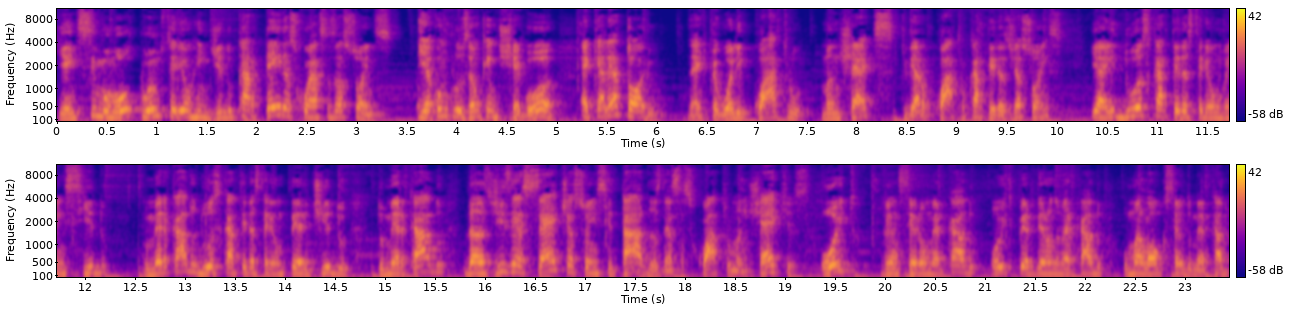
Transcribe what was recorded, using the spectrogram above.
e a gente simulou quanto teriam rendido carteiras com essas ações. E a conclusão que a gente chegou é que é aleatório. Né? A gente pegou ali quatro manchetes, que deram quatro carteiras de ações, e aí duas carteiras teriam vencido no mercado, duas carteiras teriam perdido do mercado. Das 17 ações citadas nessas quatro manchetes, oito venceram o mercado, oito perderam no mercado, uma logo saiu do mercado.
